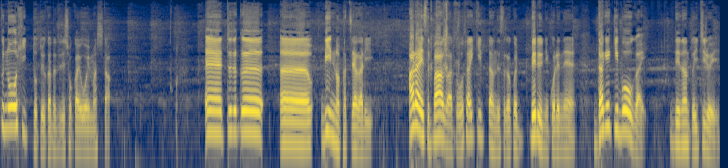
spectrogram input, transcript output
局ノーヒットという形で初回を終えました。えー、続く、えー、リンの立ち上がり。アライス、バーガーと抑え切ったんですが、これ、ベルにこれね、打撃妨害で、なんと一塁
